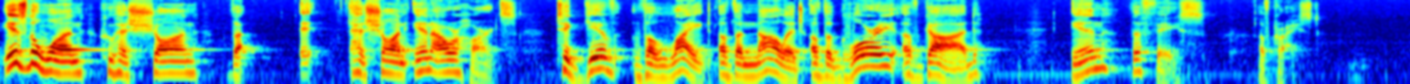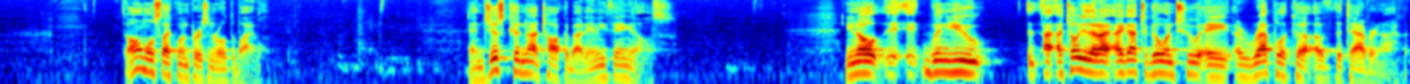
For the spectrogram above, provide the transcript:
is the one who has shone, the, has shone in our hearts to give the light of the knowledge of the glory of God in the face of Christ. It's almost like one person wrote the Bible and just could not talk about anything else. You know, it, when you, I, I, told you that I, I got to go into a, a replica of the tabernacle,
